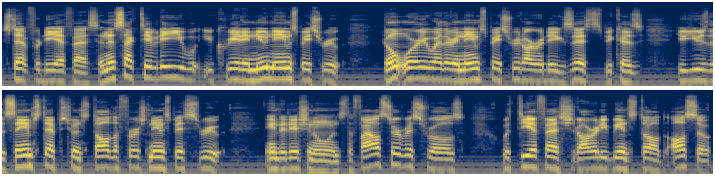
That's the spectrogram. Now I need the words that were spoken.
step for DFS. In this activity, you, you create a new namespace root. Don't worry whether a namespace root already exists because you use the same steps to install the first namespace root and additional ones. The file service roles with DFS should already be installed. Also,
